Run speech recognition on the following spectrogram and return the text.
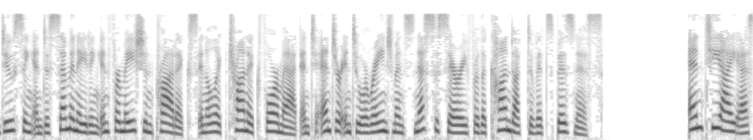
producing and disseminating information products in electronic format and to enter into arrangements necessary for the conduct of its business. NTIS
